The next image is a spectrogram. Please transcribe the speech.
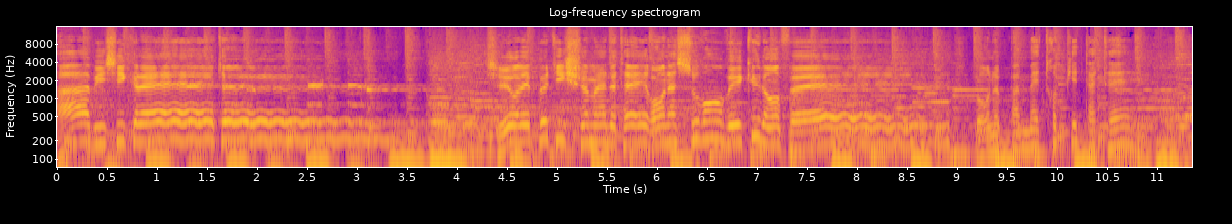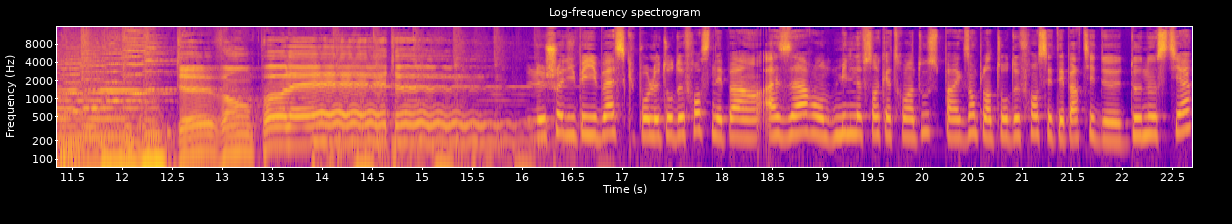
à bicyclette. Sur les petits chemins de terre, on a souvent vécu l'enfer pour ne pas mettre pied à terre devant Paulette. Le choix du Pays Basque pour le Tour de France n'est pas un hasard. En 1992, par exemple, un Tour de France était parti de Donostia.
